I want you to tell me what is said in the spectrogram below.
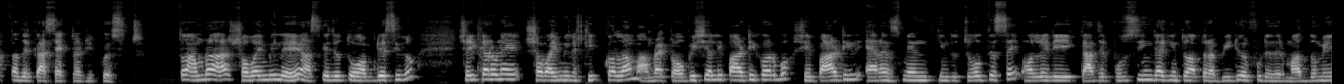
আপনাদের কাছে একটা রিকোয়েস্ট তো আমরা সবাই মিলে, আজকে যেহেতু অফডে ছিল, সেই কারণে সবাই মিলে ঠিক করলাম। আমরা একটা অফিসিয়ালি পার্টি করব। সেই পার্টির অ্যারেঞ্জমেন্ট কিন্তু চলতেছে। অলরেডি কাজের প্রসেসিংটা কিন্তু আপনারা ভিডিও ফুটেজের মাধ্যমে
